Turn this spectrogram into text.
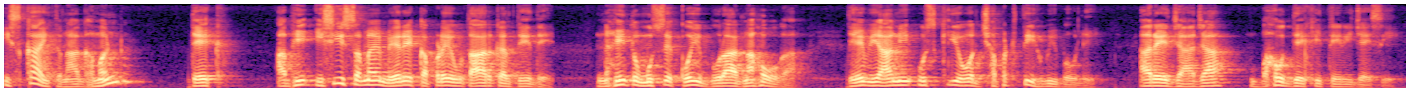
इसका इतना घमंड? देख, अभी इसी समय मेरे कपड़े उतार कर दे दे, नहीं तो मुझसे कोई बुरा न होगा। देवयानी उसकी ओर झपटती हुई बोली, अरे जाजा, बहुत देखी तेरी जैसी।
